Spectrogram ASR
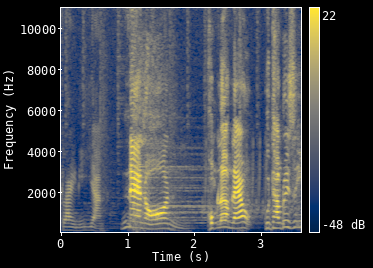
ใกล้นี้อย่างแน่นอน ผมเริ่มแล้ว คุณทำด้วยสิ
